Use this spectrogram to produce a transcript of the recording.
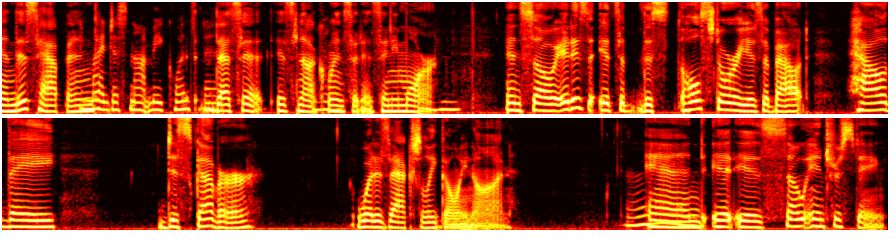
and this It happened. might just not be coincidence. That's it. It's not mm-hmm. coincidence anymore. Mm-hmm. And so it is. It's a. This whole story is about how they discover what is actually going on, oh. and it is so interesting.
